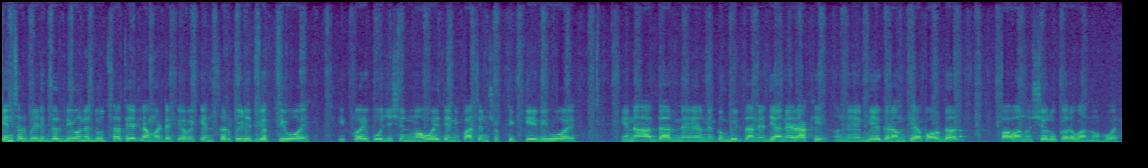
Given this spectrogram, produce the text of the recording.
કેન્સર પીડિત દર્દીઓને દૂધ સાથે એટલા માટે કે હવે કેન્સર પીડિત વ્યક્તિ હોય એ કઈ પોઝિશનમાં હોય, તેની પાચન શક્તિ કેવી હોય, એના આધારને અને ગંભીરતાને ધ્યાને રાખી અને બે ગ્રામથી આ પાવડર પાવાનો શરૂ કરવાનો હોય.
